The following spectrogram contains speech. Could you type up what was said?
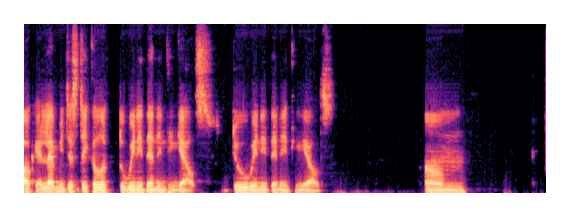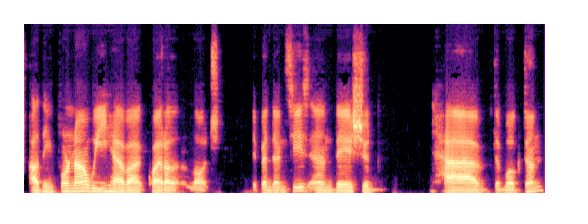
Okay let me just take a look. Do we need anything else? Do we need anything else? Um I think for now we have uh, quite a lot dependencies and they should have the work done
